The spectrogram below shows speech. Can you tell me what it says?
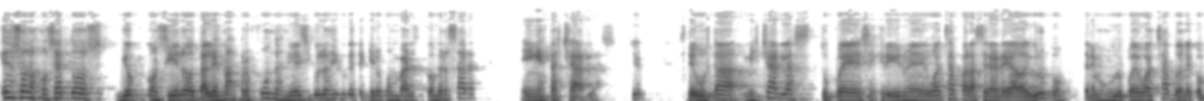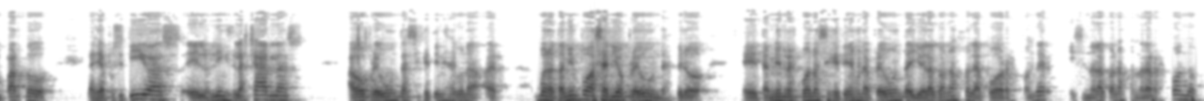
Esos son los conceptos, yo considero tal vez más profundos a nivel psicológico que te quiero conversar en estas charlas. Si te gustan mis charlas, tú puedes escribirme en el WhatsApp para ser agregado al grupo. Tenemos un grupo de WhatsApp donde comparto las diapositivas, eh, los links de las charlas, hago preguntas si es que tienes alguna... Bueno, también puedo hacer yo preguntas, pero eh, también respondo si es que tienes una pregunta y yo la conozco, la puedo responder. Y si no la conozco, no la respondo.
